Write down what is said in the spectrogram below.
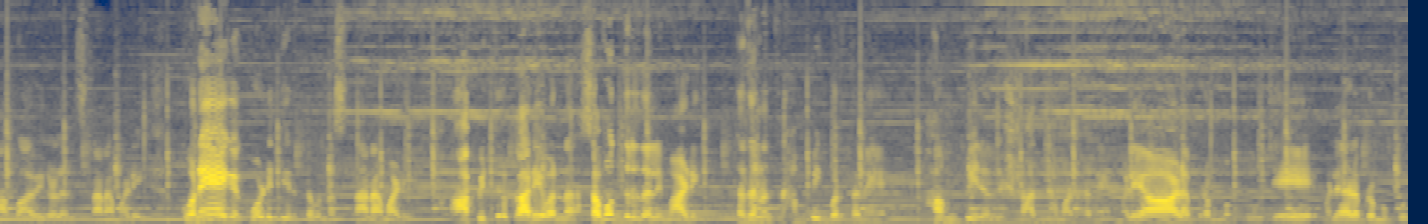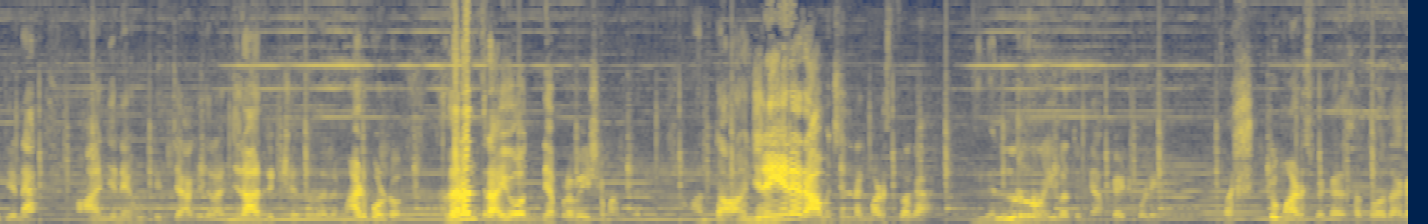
ಆ ಬಾವಿಗಳಲ್ಲಿ ಸ್ನಾನ ಮಾಡಿ, ಕೊನೆಗೆ ಕೋಡಿ ತೀರ್ಥವನ್ನು ಸ್ನಾನ ಮಾಡಿ, ಆ ಪಿತೃ ಕಾರ್ಯವನ್ನು ಸಮುದ್ರದಲ್ಲಿ ಮಾಡಿ, ತದನಂತರ ಹಂಪಿಗೆ ಬರ್ತಾನೆ. ಹಂಪಿನಲ್ಲಿ ಶ್ರಾದ್ದ ಮಾಡ್ತಾನೆ. ಮಲಯಾಳ ಬ್ರಹ್ಮ ಪೂಜೆ ಮಲಯಾಳ ಬ್ರಹ್ಮ ಪೂಜೆನ ಆಂಜನೇಯ ಹುಟ್ಟಿದ ಜಾಗದಲ್ಲಿ ಅಂಜನಾದ್ರಿ ಕ್ಷೇತ್ರದಲ್ಲಿ ಮಾಡಿಕೊಂಡು, ತದನಂತರ ಅಯೋಧ್ಯ ಪ್ರವೇಶ ಮಾಡ್ತಾನೆ. ಅಂತ ಆಂಜನೇಯನೇ ರಾಮಚಂದ್ರನಿಗೆ ಮಾಡಿಸುವಾಗ ನೀವೆಲ್ಲರೂ ಇವತ್ತು ಜ್ಞಾಪಕ ಇಟ್ಕೊಳ್ಳಿ. ಫಸ್ಟು ಮಾಡಿಸ್ಬೇಕಾದ್ರೆ ಸತ್ತೋದಾಗ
